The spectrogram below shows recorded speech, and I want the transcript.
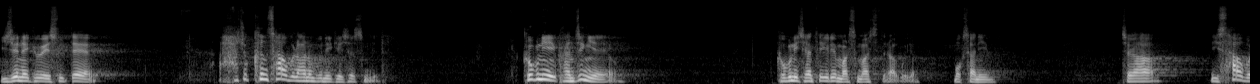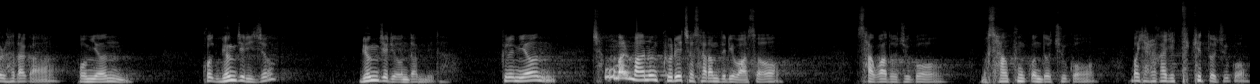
이전에 교회에 있을 때 아주 큰 사업을 하는 분이 계셨습니다. 그분이 간증이에요. 그분이 저한테 이렇게 말씀하시더라고요. 목사님, 제가 이 사업을 하다가 보면 곧 명절이죠? 명절이 온답니다. 그러면 정말 많은 거래처 사람들이 와서 사과도 주고 뭐 상품권도 주고 뭐 여러 가지 티켓도 주고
